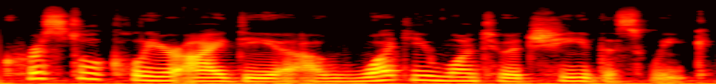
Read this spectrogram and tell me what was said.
crystal clear idea of what you want to achieve this week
